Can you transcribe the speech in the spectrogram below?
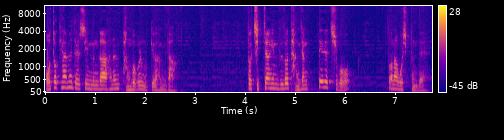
어떻게 하면 될 수 있는가 하는 방법을 묻기도 합니다. 또 직장인들도 당장 때려치고 떠나고 싶은데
